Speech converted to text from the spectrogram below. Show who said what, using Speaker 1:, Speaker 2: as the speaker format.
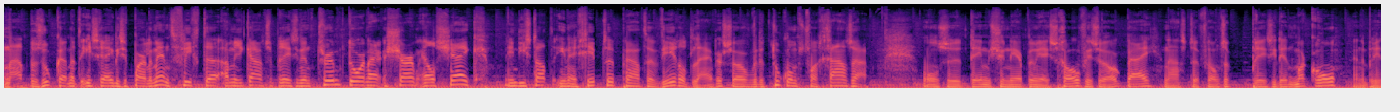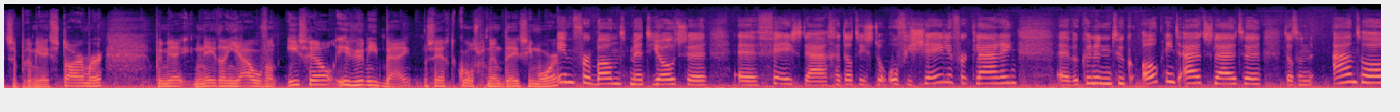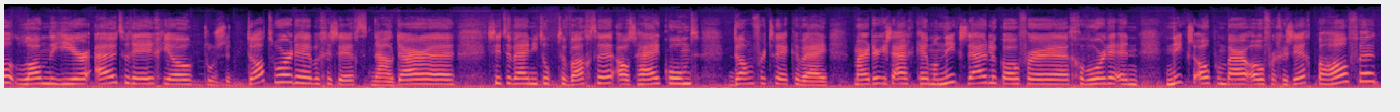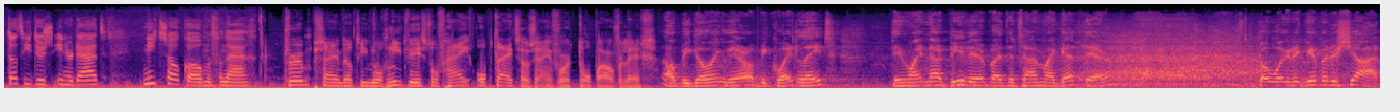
Speaker 1: Na het bezoek aan het Israëlische parlement vliegt de Amerikaanse president Trump door naar Sharm el-Sheikh. In die stad in Egypte praten wereldleiders over de toekomst van Gaza. Onze demissionair premier Schoof is er ook bij, naast de Franse president Macron en de Britse premier Starmer. Premier Netanyahu van Israël is er niet bij, zegt correspondent Daisy Moore.
Speaker 2: In verband met Joodse eh, feestdagen, dat is de officiële verklaring. Eh, we kunnen natuurlijk ook niet uitsluiten dat een aantal landen hier uit de regio... toen ze dat woorden hebben gezegd, nou daar uh, zitten wij niet op te wachten. Als hij komt, dan vertrekken wij. Maar er is eigenlijk helemaal niks duidelijk over uh, geworden en niks openbaar over gezegd. Behalve dat hij dus inderdaad niet zal komen vandaag.
Speaker 1: Trump zei dat hij nog niet wist of hij op tijd zou zijn voor het topoverleg.
Speaker 3: I'll be going there, I'll be quite late. They might not be there by the time I get there. But we're going to give it a shot.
